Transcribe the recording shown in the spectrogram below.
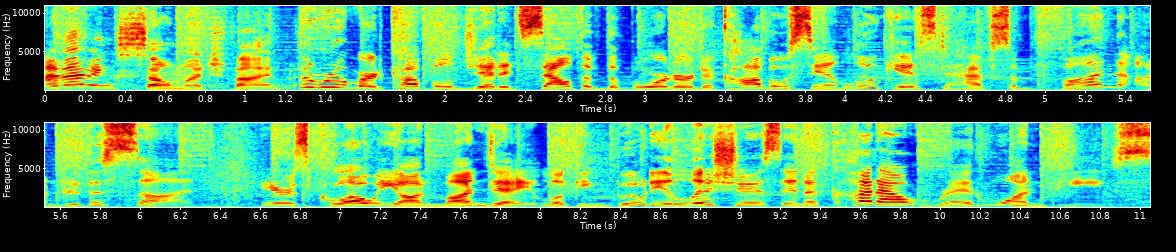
I'm having so much fun. The rumored couple jetted south of the border to Cabo San Lucas to have some fun under the sun. Here's Khloe on Monday looking bootylicious in a cutout red one piece.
